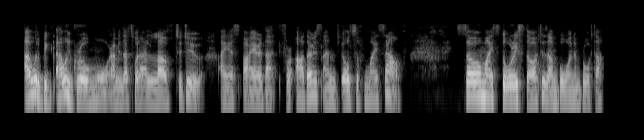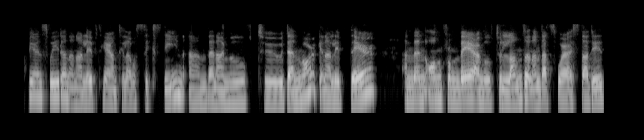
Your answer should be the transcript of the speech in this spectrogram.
i will be i will grow more. I mean that's what i love to do. I aspire that for others and also for myself. So my story started i'm born and brought up here in sweden and i lived here until i was 16 and then i moved to denmark and i lived there and then on from there, I moved to London, and that's where I studied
